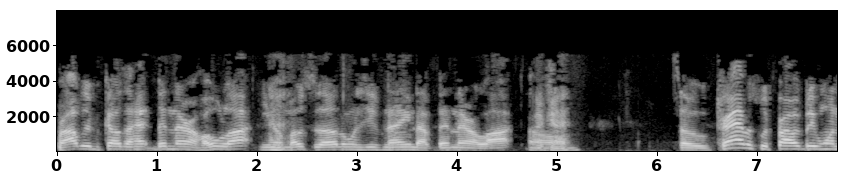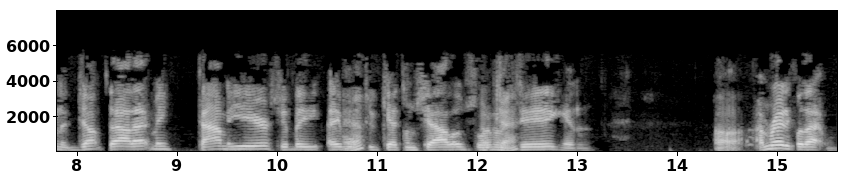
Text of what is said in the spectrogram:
Probably because I hadn't been there a whole lot. You know, most of the other ones you've named, I've been there a lot. Um, Okay. So Travis would probably be one that jumps out at me. Time of year should be able Yeah. to catch them shallow, swimming Okay. a jig, and uh, I'm ready for that one.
